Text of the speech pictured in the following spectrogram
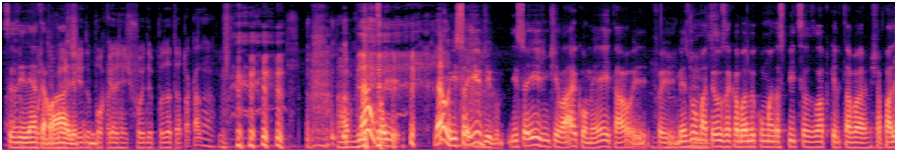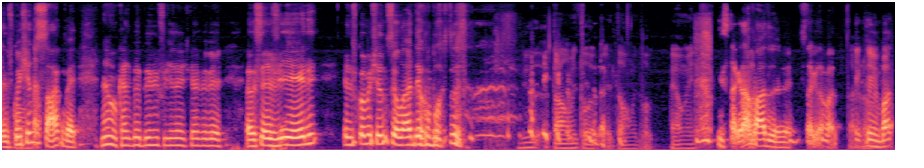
Vocês irem Ah, Foi até lá. e divertido depois- porque a gente foi depois até a tua casa. Não, foi... não, isso aí eu digo. Isso aí a gente ir lá e comer e tal. E foi Meu mesmo o Deus. Matheus acabando com uma das pizzas lá porque ele tava chapado. Ele ficou enchendo o saco, velho. Não, eu quero beber refrigerante, quero beber. Aí eu servi ele, ele ficou mexendo no celular, derrubou tudo. Meu Deus, Tava muito louco, ele tava muito louco. Realmente. Isso tá gravado, né, velho? Isso tá gravado. Tá Pensei que teve me bater.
